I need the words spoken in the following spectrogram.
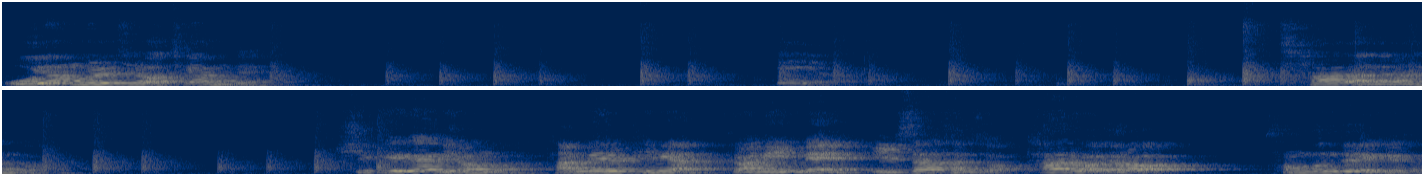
오염물질 어떻게 하면 돼? 빼요. 차단을 하는 거야. 쉽게 얘기하면 이런 거야. 담배를 피면 그 안에 있는 일산화탄소, 타르와 여러 성분들에 의해서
